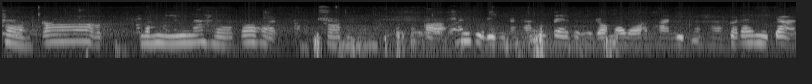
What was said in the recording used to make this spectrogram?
ค่ะก็วันนี้นะคะก็ ทางท่านจุรินนะคะที่เป็นรมวพาณิชย์นะคะ ก็ได้มีการ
